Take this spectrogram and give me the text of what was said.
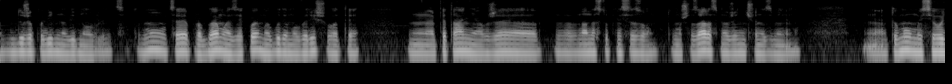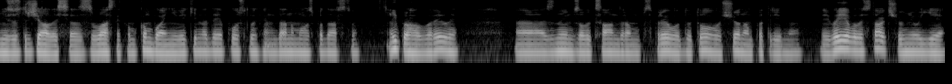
дуже повільно відновлюються. Тому це проблема, з якою ми будемо вирішувати питання вже е, на наступний сезон. Тому що зараз ми вже нічого не змінимо. Е, Тому ми сьогодні зустрічалися з власником комбайнів, який надає послуги даному господарству, і проговорили е, з ним, з Олександром, з приводу того, що нам потрібно. І виявилось так, що в нього є е,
